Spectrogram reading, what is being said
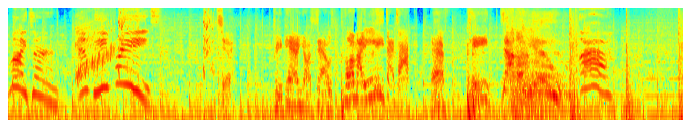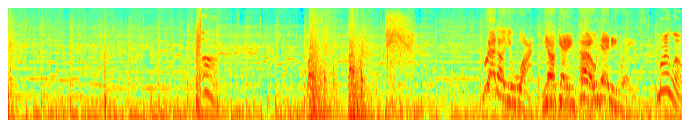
My turn. MP freeze. Tch. Prepare yourselves for my lead attack! FTW! Ah! Red all you want! You're getting pwned anyways! Mylo,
